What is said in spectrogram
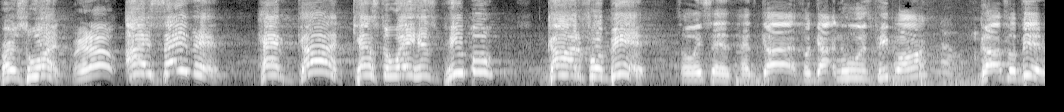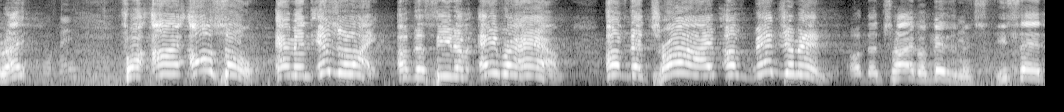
verse 1. Read it out. I say then, had God cast away his people? God forbid. So it says, has God forgotten who his people are? No. God forbid, right? For I also am an Israelite of the seed of Abraham, of the tribe of Benjamin. Of the tribe of Benjamin. You said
